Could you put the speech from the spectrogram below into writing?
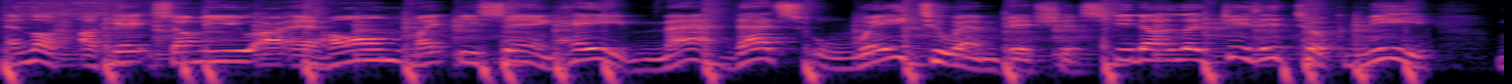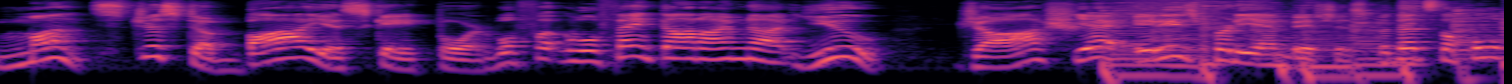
And look, okay, some of you are at home might be saying, hey, Matt, that's way too ambitious. You know, like, geez, it took me months just to buy a skateboard. Well, well, thank God I'm not you, Josh. Yeah, it is pretty ambitious, but that's the whole,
